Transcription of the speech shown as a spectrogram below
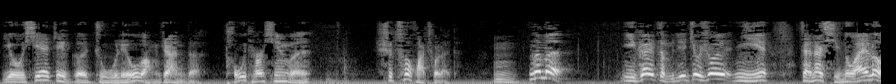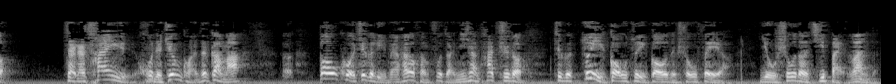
有些这个主流网站的头条新闻是策划出来的。嗯，那么你该怎么就就是说你在那喜怒哀乐，在那参与或者捐款在干嘛？呃，包括这个里面还有很复杂。你像他知道这个最高最高的收费啊，有收到几百万的。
